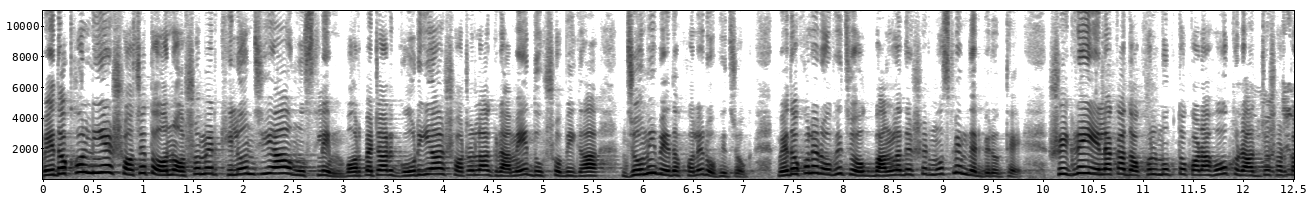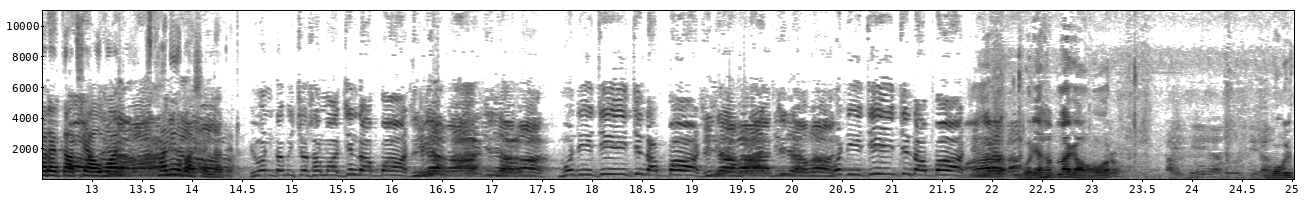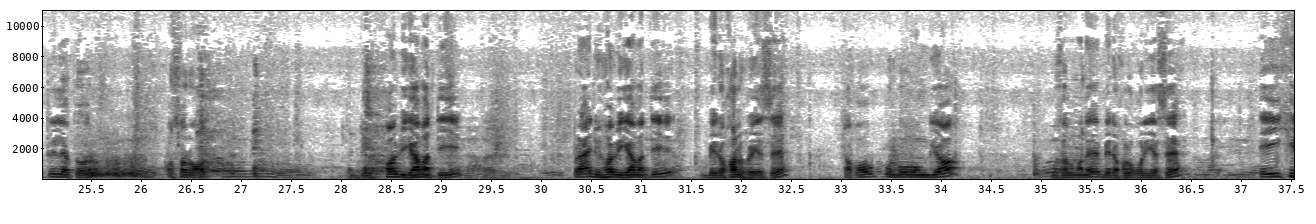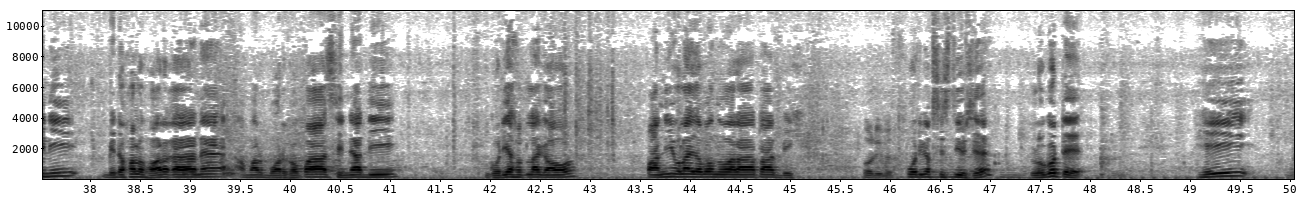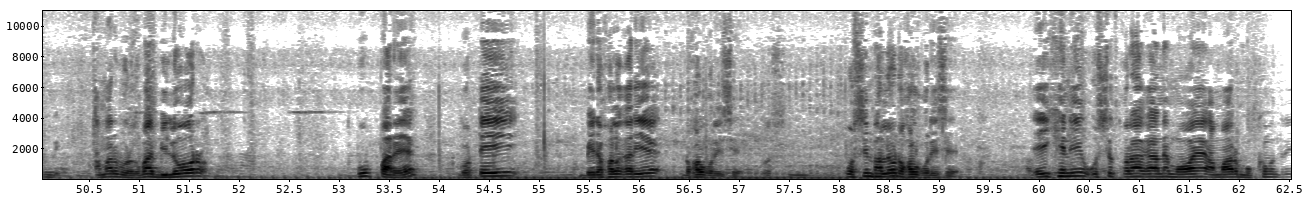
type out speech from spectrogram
বেদখল নিয়ে সচেতন অসমের খিলঞ্জিয়া মুসলিম। বরপেটার গড়িয়া সটলা গ্রামে দুশো বিঘা জমি বেদখলের অভিযোগ। বেদখলের অভিযোগ বাংলাদেশের মুসলিমদের বিরুদ্ধে। শীঘ্রই এলাকা দখলমুক্ত করা হোক রাজ্য সরকারের কাছে আহ্বান স্থানীয় বাসিন্দাদের। গাঁৱৰ বগৰীত্ৰী লেটৰ ওচৰত দুশ বিঘা মাটি প্ৰায় দুশ বিঘা মাটি বেদখল হৈ আছে। তাকো পূৰ্ববংগীয় মুছলমানে বেদখল কৰি আছে। এইখিনি বেদখল হোৱাৰ কাৰণে আমাৰ বৰঘপা চিনাদি গৰিয়াচতলা গাঁৱৰ পানী ওলাই যাব নোৱাৰা এটা বিষ- পৰিৱেশ সৃষ্টি হৈছে। লগতে সেই আমাৰ বৰঘপা বিলৰ পূব পাৰে গোটেই বেদখলকাৰীয়ে দখল কৰিছে। পশ্চিম ফালেও দখল কৰিছে। এইখিনি উচ্ছেদ কৰাৰ কাৰণে মই আমাৰ মুখ্যমন্ত্ৰী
